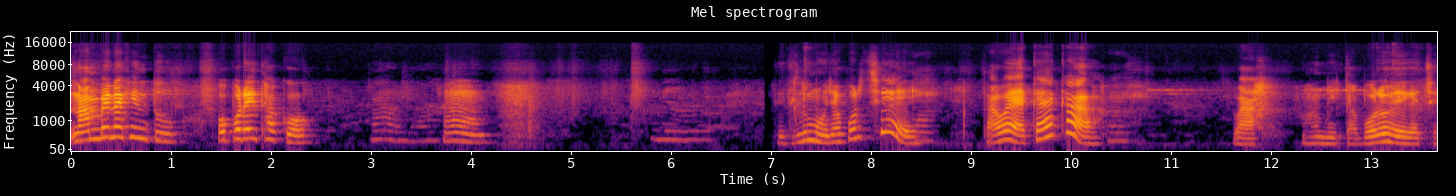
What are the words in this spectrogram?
নামবে না কিন্তু, ওপরেই থাকো। হুম। তিতলি মজা পড়ছে তাও একা একা? বাহ, আমার মেয়েটা বড় হয়ে গেছে।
